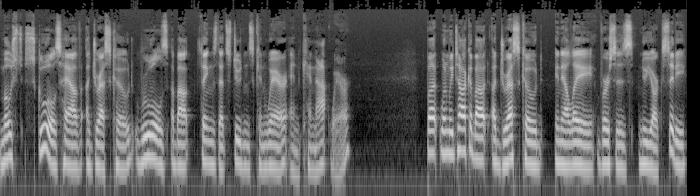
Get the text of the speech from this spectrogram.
Most schools have a dress code, rules about things that students can wear and cannot wear. But when we talk about a dress code in LA versus New York City,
